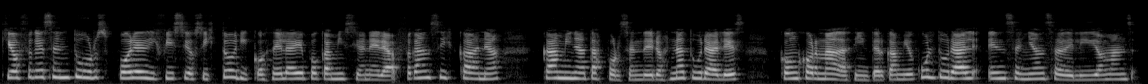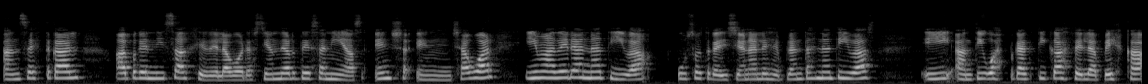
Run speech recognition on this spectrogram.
que ofrecen tours por edificios históricos de la época misionera franciscana, caminatas por senderos naturales, con jornadas de intercambio cultural, enseñanza del idioma ancestral, aprendizaje de elaboración de artesanías en, en jaguar y madera nativa, usos tradicionales de plantas nativas y antiguas prácticas de la pesca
